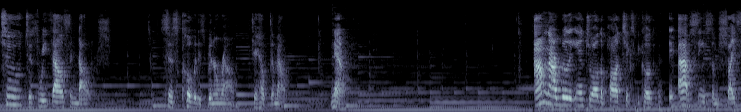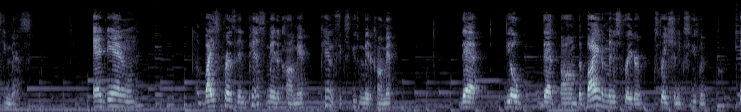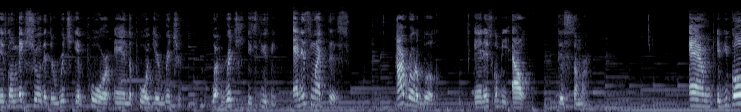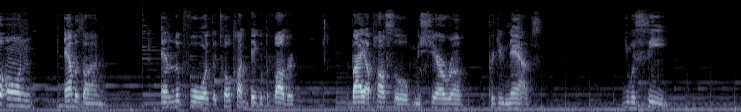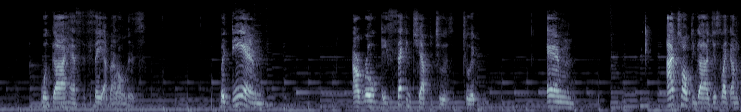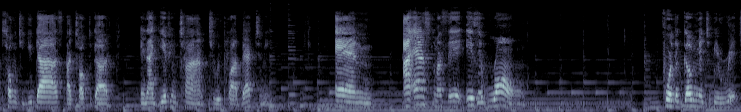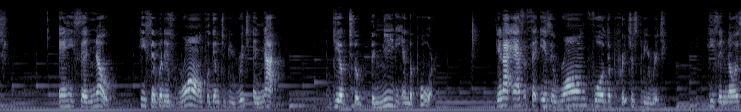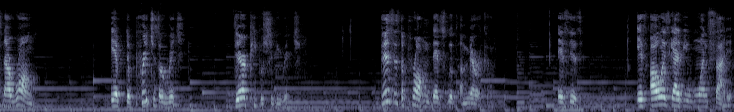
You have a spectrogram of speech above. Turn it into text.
two to three thousand dollars since COVID has been around to help them out. Now, I'm not really into all the politics because I've seen some shisty mess. And then Vice President Pence made a comment, Pence, excuse me, made a comment that the old, that um, the Biden administration, excuse me, is going to make sure that the rich get poor and the poor get richer. What rich, excuse me. And it's like this. I wrote a book and it's going to be out this summer. And if you go on Amazon and look for the 12 o'clock date with the Father by Apostle Michelle Purdue Nabs, you will see what God has to say about all this. But then I wrote a second chapter to it, to it and I talk to God just like I'm talking to you guys. I talk to God and I give him time to reply back to me. And I asked him, I said, is it wrong for the government to be rich? And he said, no. He said, but it's wrong for them to be rich and not give to the, the needy and the poor. Then I asked, I said, is it wrong for the preachers to be rich? He said, no, it's not wrong. If the preachers are rich, their people should be rich. This is the problem that's with America. Is this? It's always got to be one-sided.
